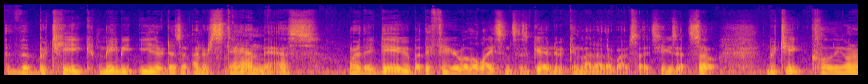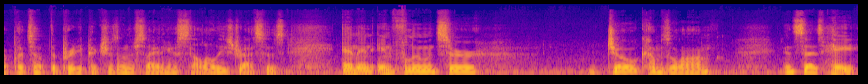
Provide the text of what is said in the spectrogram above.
the boutique maybe either doesn't understand this or they do, but they figure, well, the license is good, we can let other websites use it. So, boutique clothing owner puts up the pretty pictures on their site, and they sell all these dresses. And then influencer Joe comes along and says, "Hey,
